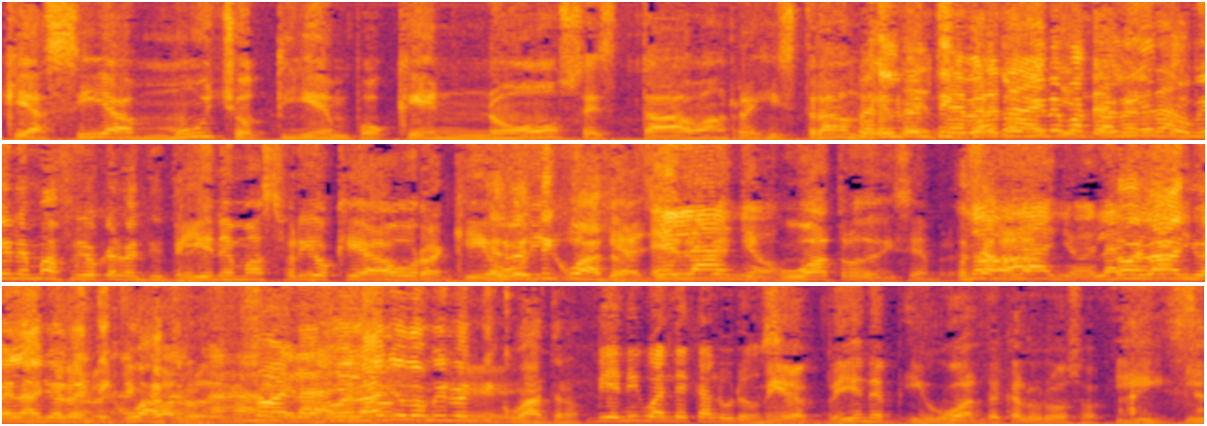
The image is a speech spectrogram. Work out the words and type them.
que hacía mucho tiempo que no se estaban registrando. ¿El 24 viene más caliente o viene más frío que el 23? Viene más frío que ahora, que El hoy y 24. que ayer, El el año. 24 de diciembre. O sea, ah, no, el año, el año, el 24. Ajá. No, el año 2024. Viene igual de caluroso. Mira, viene igual de caluroso. Y, y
